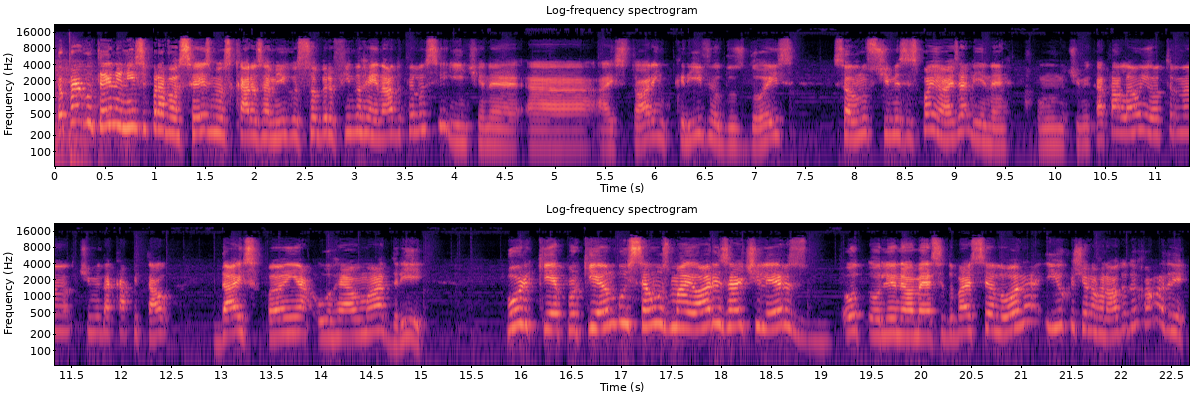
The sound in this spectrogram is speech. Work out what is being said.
Eu perguntei no início para vocês, meus caros amigos, sobre o fim do reinado pelo seguinte, né? A, a história incrível dos dois são nos times espanhóis ali, né? Um no time catalão e outro no time da capital da Espanha, o Real Madrid. Por quê? Porque ambos são os maiores artilheiros, o, o Lionel Messi do Barcelona e o Cristiano Ronaldo do Real Madrid.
